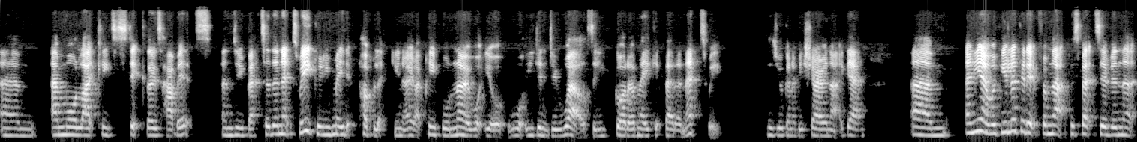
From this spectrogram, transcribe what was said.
um, and more likely to stick those habits and do better the next week because you've made it public. You know, like people know what you're what you didn't do well, so you've got to make it better next week because you're going to be sharing that again. Um, and yeah, if you look at it from that perspective, in that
